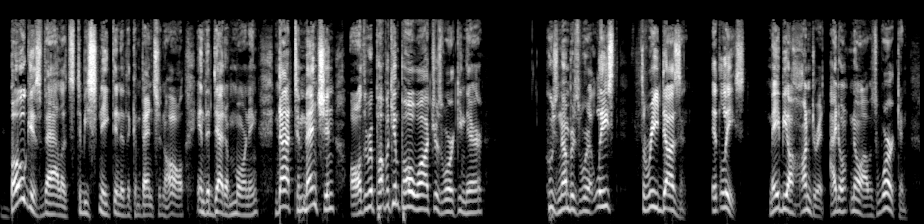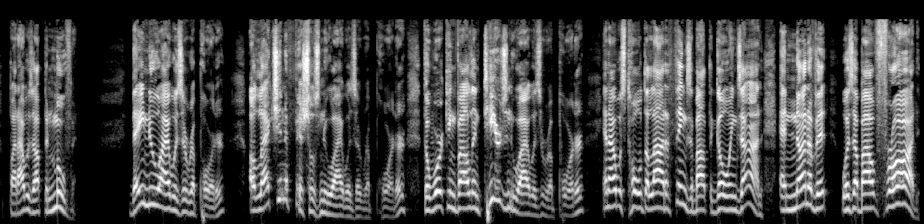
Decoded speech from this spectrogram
bogus ballots to be sneaked into the convention hall in the dead of morning, not to mention all the Republican poll watchers working there, whose numbers were at least three dozen, at least, maybe a hundred. I don't know. I was working, but I was up and moving. They knew I was a reporter. Election officials knew I was a reporter. The working volunteers knew I was a reporter. And I was told a lot of things about the goings on, and none of it was about fraud.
